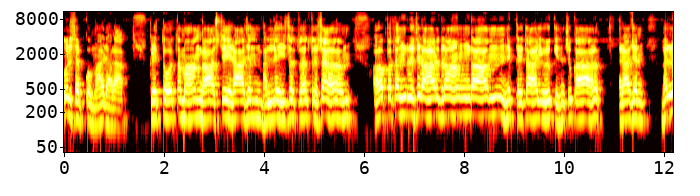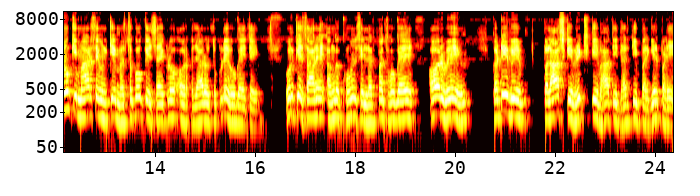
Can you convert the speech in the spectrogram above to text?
उन सबको मार डाला। कृतोत्तमांगास्ते राजन भल्ल सहस्रश अपतन रुद्रार्द्रांगा निकृतायु किंसुका। राजन, भल्लों की मार से उनके मस्तकों के सैकड़ों और हज़ारों टुकड़े हो गए थे। उनके सारे अंग खून से लथपथ हो गए और वे कटे हुए पलाश के वृक्ष की भांति धरती पर गिर पड़े।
